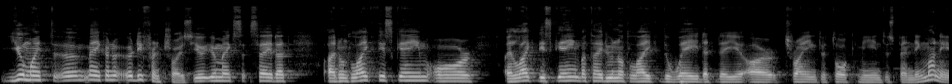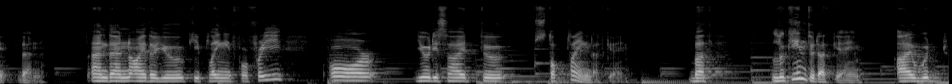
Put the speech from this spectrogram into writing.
You might uh, make an, a different choice. You, you might say that I don't like this game, or I like this game, but I do not like the way that they are trying to talk me into spending money then. And then either you keep playing it for free, or you decide to stop playing that game. But look into that game. I would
